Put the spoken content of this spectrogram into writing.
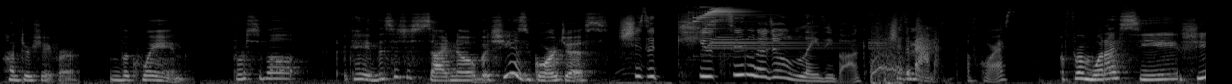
Hunter Schafer, the queen. First of all, okay, this is just side note, but she is gorgeous. She's a cutesy little ladybug. She's a mammoth, of course. From what I see, she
